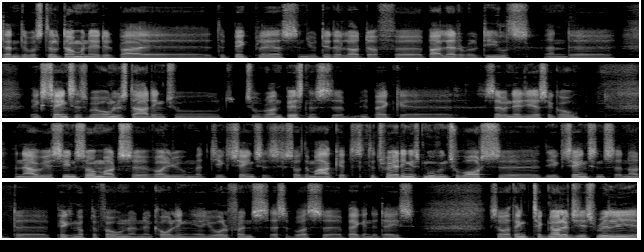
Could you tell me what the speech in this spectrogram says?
then it was still dominated by uh, the big players, and you did a lot of uh, bilateral deals, and uh, exchanges were only starting to to run business uh, back uh, seven eight years ago. And now we are seeing so much uh, volume at the exchanges. So the market, the trading is moving towards uh, the exchanges and not uh, picking up the phone and uh, calling your old friends as it was back in the days. So I think technology is really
